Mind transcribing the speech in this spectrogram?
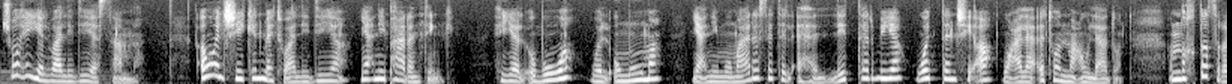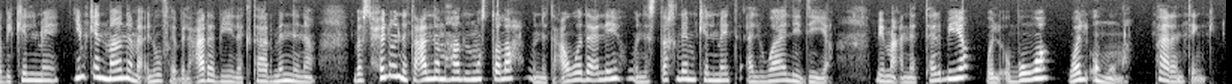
شو هي الوالدية السامة؟ أول شي كلمة والدية يعني parenting. هي الأبوة والأمومة يعني ممارسة الأهل للتربية والتنشئة وعلاقتهم مع أولادهم. منختصرها بكلمة يمكن ما أنا مألوفة بالعربي لكتار مننا بس حلو نتعلم هذا المصطلح ونتعود عليه ونستخدم كلمة الوالدية بمعنى التربية والأبوة والأمومة. Parenting.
